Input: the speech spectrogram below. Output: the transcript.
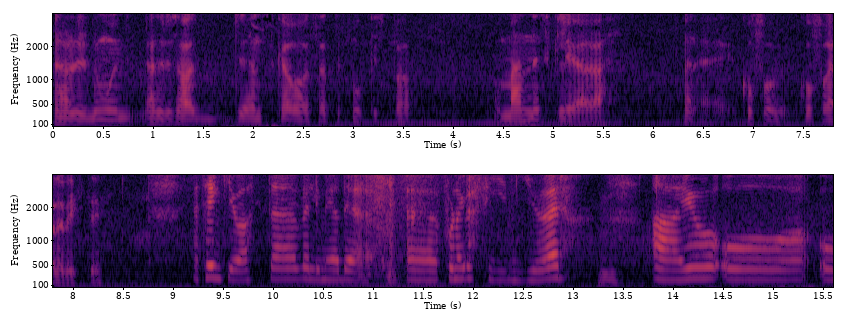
Men har du noen altså Du sa at du ønsker å sette fokus på å menneskeliggjøre. Men eh, hvorfor, hvorfor er det viktig? Jeg tenker jo at uh, veldig mye av det uh, pornografien gjør, Mm. er jo å, å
